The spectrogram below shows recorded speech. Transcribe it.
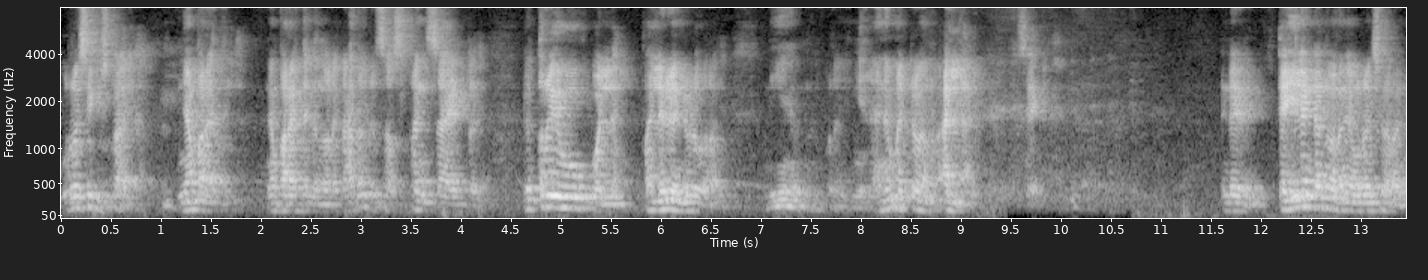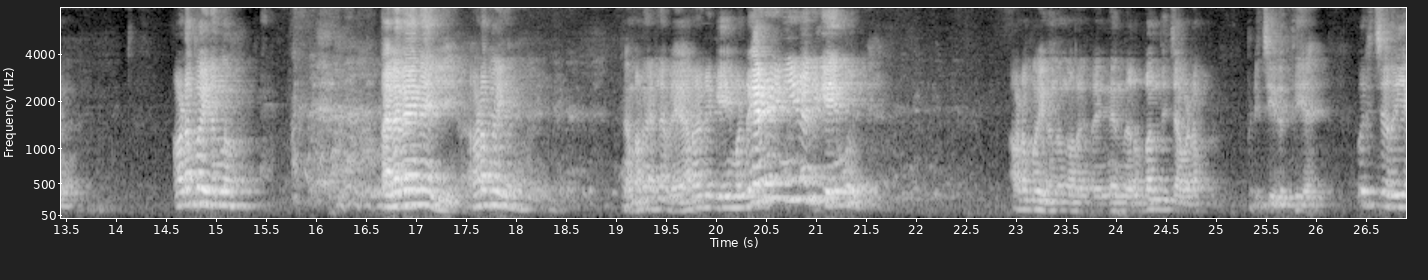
ഉർവശിക്ക് ഇഷ്ടമല്ല. ഞാൻ പറയത്തില്ല. ഞാൻ പറയത്തില്ല. എന്ന് പറഞ്ഞിട്ട് അതൊരു സസ്പെൻസ് ആയിട്ട് എത്രയോ കൊല്ലം പലരും എന്നോട് പറഞ്ഞു നീ എന്ന് ഞാനും മറ്റോ ആണ്." അല്ല എന്റെ ടൈലൻഡ് എന്ന് പറഞ്ഞ ഉറച്ചു പറഞ്ഞു അവിടെ പോയിരുന്നു? തലവേദനയില്ലേ? അവിടെ പോയിരുന്നു? ഞാൻ പറഞ്ഞല്ല വേറൊരു ഗെയിം ഉണ്ട്. ഏയ് നീ ഒരു ഗെയിമും ഇല്ല. അവിടെ പോയിരുന്നു പറഞ്ഞത് എന്നെ നിർബന്ധിച്ച് അവിടെ പിടിച്ചിരുത്തിയ ഒരു ചെറിയ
